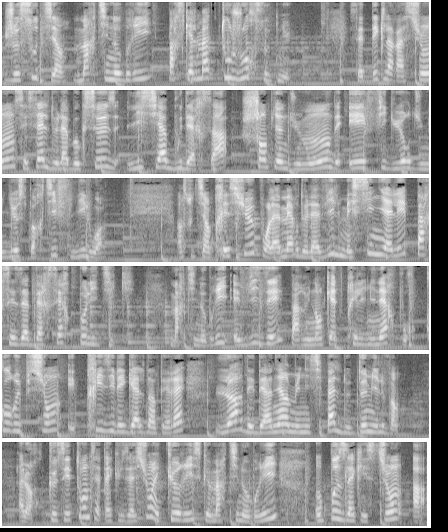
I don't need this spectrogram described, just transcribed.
Je soutiens Martine Aubry parce qu'elle m'a toujours soutenue. Cette déclaration, c'est celle de la boxeuse Licia Boudersa, championne du monde et figure du milieu sportif lillois. Un soutien précieux pour la maire de la ville, mais signalé par ses adversaires politiques. Martine Aubry est visée par une enquête préliminaire pour corruption et prise illégale d'intérêt lors des dernières municipales de 2020. Alors, que sait-on de cette accusation et que risque Martine Aubry? On pose la question à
